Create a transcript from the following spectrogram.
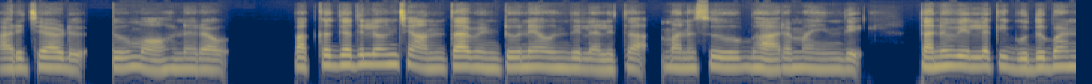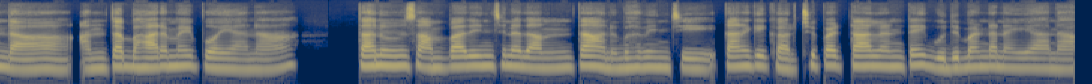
అరిచాడు మోహనరావు. పక్క గదిలోంచి అంతా వింటూనే ఉంది లలిత. మనసు భారమైంది. తను వీళ్ళకి గుదిబండ అంత భారమైపోయానా? తను సంపాదించినదంతా అనుభవించి తనకి ఖర్చు పెట్టాలంటే గుదిబండనయ్యానా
